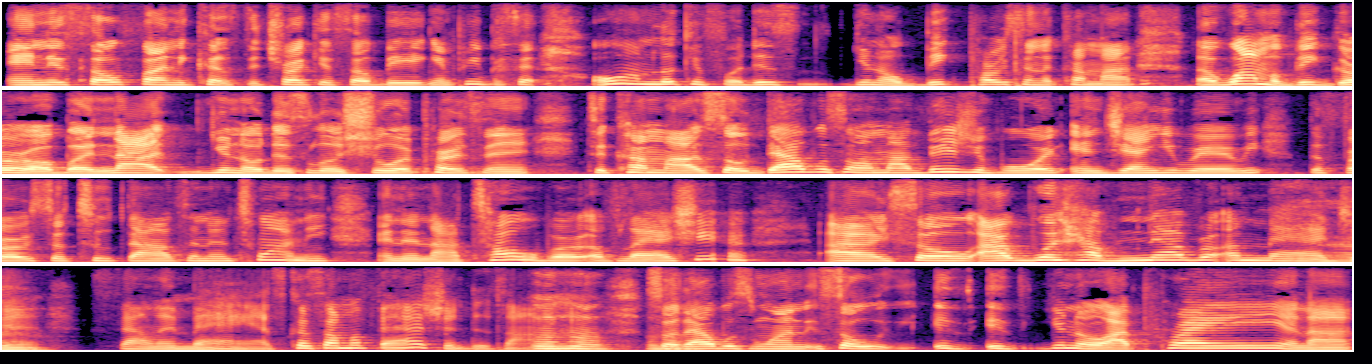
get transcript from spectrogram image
And it's so funny because the truck is so big, and people say, "Oh, I'm looking for this, you know, big person to come out." Like, well, I'm a big girl, but not, you know, this little short person to come out. So that was on my vision board in January the first of 2020, and in October of last year, I so I would have never imagined selling masks because I'm a fashion designer. Mm-hmm, so mm-hmm. that was one. So it, it, you know, I pray and I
